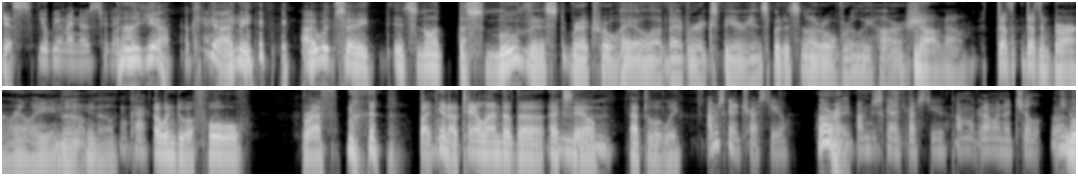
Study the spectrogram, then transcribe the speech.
Yes. You'll be my nose today. Uh, yeah, Okay. yeah. I mean, I would say it's not the smoothest retro retrohale I've ever experienced, but it's not overly harsh. No, no. It doesn't doesn't burn really. No. You know. Okay. I wouldn't do a full breath, but you know, tail end of the exhale, Mhm. absolutely. I'm just gonna trust you. All right. I'm just gonna trust you. I'm I'm gonna chill. I, chill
